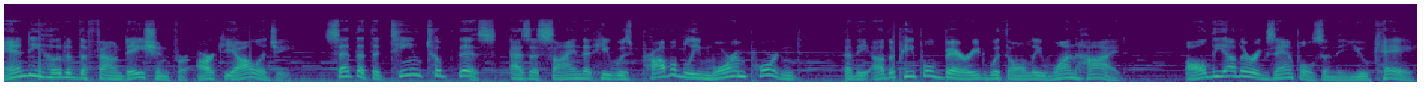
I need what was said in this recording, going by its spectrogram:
Andy Hood of the Foundation for Archaeology said that the team took this as a sign that he was probably more important than the other people buried with only one hide. All the other examples in the UK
